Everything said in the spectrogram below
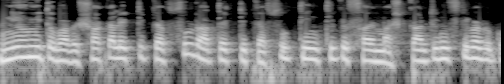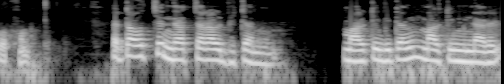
নিয়মিতভাবে সকালে একটি ক্যাপসুল রাতে একটি ক্যাপসুল তিন থেকে ছয় মাস কন্টিনিউসলিভাবে গ্রহণ এটা হচ্ছে natural vitamin multivitamin multi mineral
